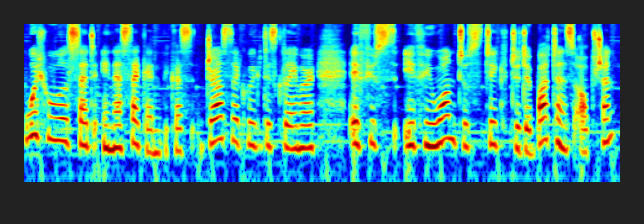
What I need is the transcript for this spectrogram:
which we will set in a second. Because just a quick disclaimer, if you if you want to stick to the buttons option,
